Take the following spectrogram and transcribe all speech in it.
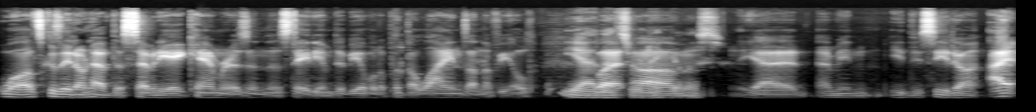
Well, it's because they don't have the 78 cameras in the stadium to be able to put the lines on the field. Yeah, but, that's um, ridiculous. Um, yeah, I mean, you see, you don't. I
